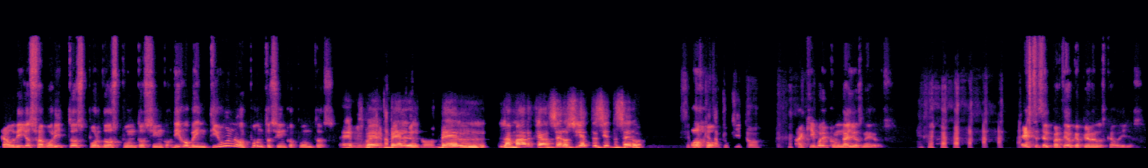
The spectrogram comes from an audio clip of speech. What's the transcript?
Caudillos favoritos por 2.5, digo 21.5 puntos. Eh, pues ve, ve, el, ve el, la marca 0770. Ojo, poquito. Aquí voy con gallos negros. Este es el partido que pierden los caudillos.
